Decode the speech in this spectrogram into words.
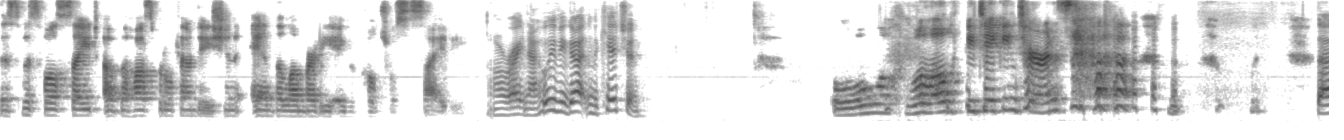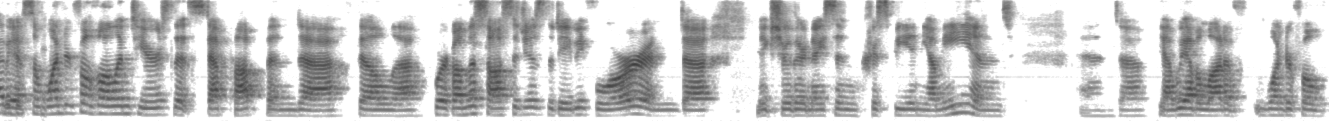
the Smiths Falls site of the Hospital Foundation and the Lombardy Agricultural Society. All right, now who have you got in the kitchen? Oh, we'll all be taking turns. That'd we have some wonderful volunteers that step up and uh, they'll uh, work on the sausages the day before and uh, make sure they're nice and crispy and yummy and and uh, yeah we have a lot of wonderful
